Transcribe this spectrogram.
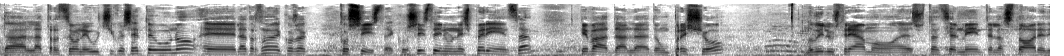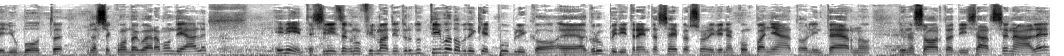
dall'attrazione U571 e l'attrazione cosa consiste? Consiste in un'esperienza che va dal, da un pre-show dove illustriamo eh, sostanzialmente la storia degli U-boat della seconda guerra mondiale e niente, si inizia con un filmato introduttivo, dopodiché il pubblico eh, a gruppi di 36 persone viene accompagnato all'interno di una sorta di arsenale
